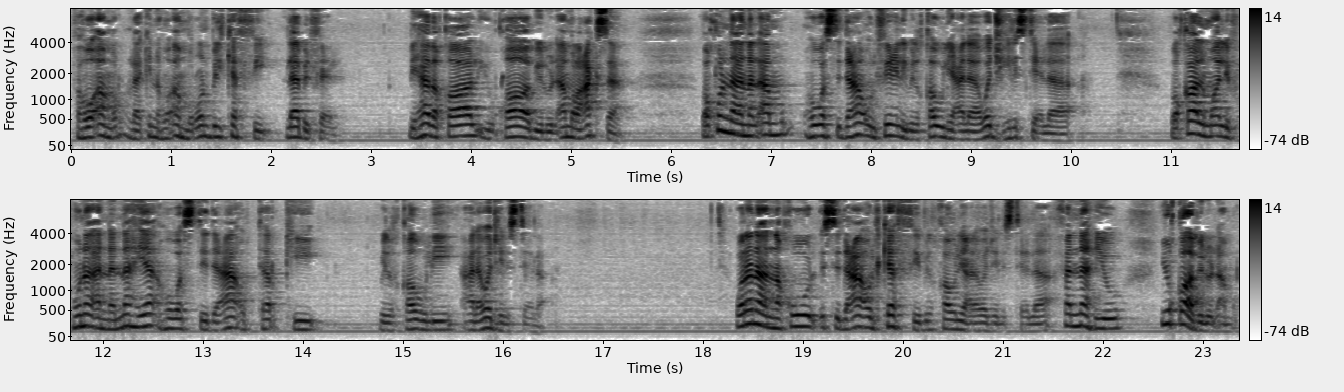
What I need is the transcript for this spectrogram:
فهو أمر لكنه أمر بالكف لا بالفعل. لهذا قال يقابل الأمر عكسا. وقلنا أن الأمر هو استدعاء الفعل بالقول على وجه الاستعلاء. وقال المؤلف هنا أن النهي هو استدعاء الترك بالقول على وجه الاستعلاء. ولنا أن نقول استدعاء الكف بالقول على وجه الاستعلاء فالنهي يقابل الأمر.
